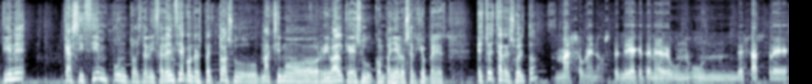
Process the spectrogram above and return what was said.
tiene casi 100 puntos de diferencia con respecto a su máximo rival, que es su compañero Sergio Pérez. ¿Esto está resuelto? Más o menos. Tendría que tener un, desastre.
